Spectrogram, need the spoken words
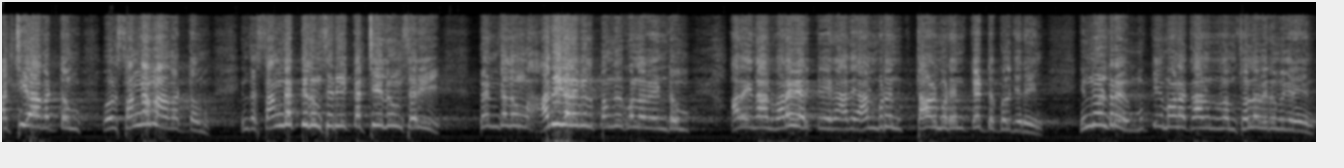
கட்சியாகட்டும் ஒரு சங்கமாகட்டும். இந்த சங்கத்திலும் சரி கட்சியிலும் சரி பெண்களும் அதிக அளவில் பங்கு கொள்ள வேண்டும். அதை நான் வரவேற்கிறேன். அதை அன்புடன் தாழ்மையுடன் கேட்டுக்கொள்கிறேன். இன்னொன்று முக்கியமான காரணம் நான் சொல்ல விரும்புகிறேன்.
